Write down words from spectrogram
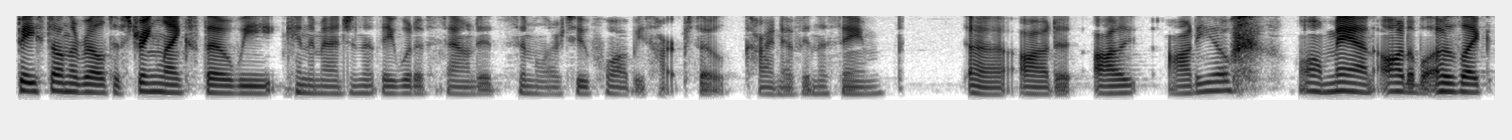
based on the relative string lengths, though, we can imagine that they would have sounded similar to Puabi's harp, so kind of in the same uh, aud- aud- audio. oh man, audible. I was like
